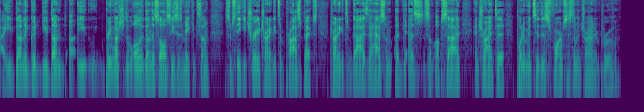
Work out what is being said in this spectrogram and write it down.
I, you've done a good. You've done uh, you pretty much all they've done this all season is making some some sneaky trade, trying to get some prospects, trying to get some guys that have some uh, some upside, and trying to put them into this farm system and try to improve them.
